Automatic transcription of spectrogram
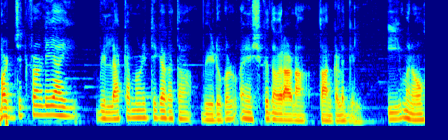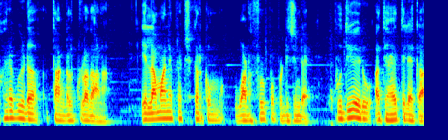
ബഡ്ജറ്റ് ഫ്രണ്ട്ലിയായി വില്ല കമ്മ്യൂണിറ്റിക്കകത്ത് വീടുകൾ അന്വേഷിക്കുന്നവരാണ് താങ്കളെങ്കിൽ ഈ മനോഹര വീട് താങ്കൾക്കുള്ളതാണ്. എല്ലാ മാന്യ പ്രേക്ഷകർക്കും വണ്ടർഫുൾ പ്രോപ്പർട്ടീസിന്റെ പുതിയൊരു അധ്യായത്തിലേക്ക്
